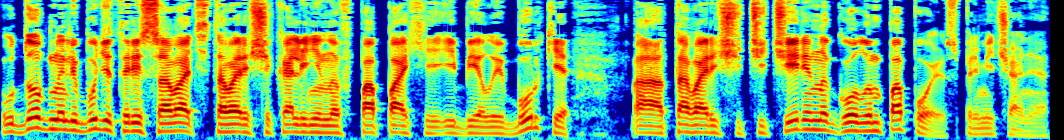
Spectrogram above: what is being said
Удобно ли будет рисовать товарища Калинина в папахе и белой бурке, а товарища Чечерина голым по пояс? Примечание.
